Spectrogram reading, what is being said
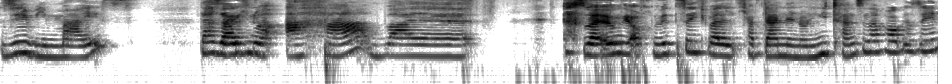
Silvi Mais. Da sage ich nur aha, weil das war irgendwie auch witzig, weil ich habe Daniel noch nie tanzen davor gesehen.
